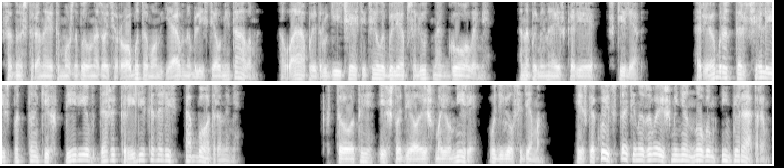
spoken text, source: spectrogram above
С одной стороны, это можно было назвать роботом, он явно блестел металлом. Лапы и другие части тела были абсолютно голыми, напоминая скорее скелет. Ребра торчали из-под тонких перьев, даже крылья казались ободранными. «Кто ты и что делаешь в моем мире?» – удивился демон. «И с какой стати называешь меня новым императором?»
